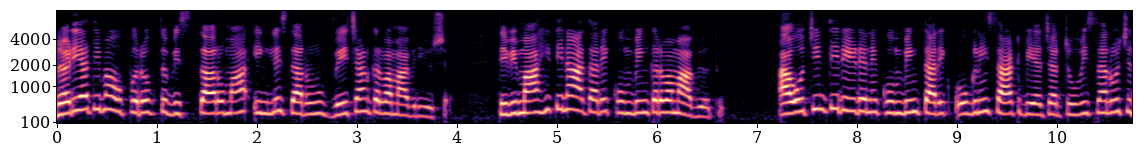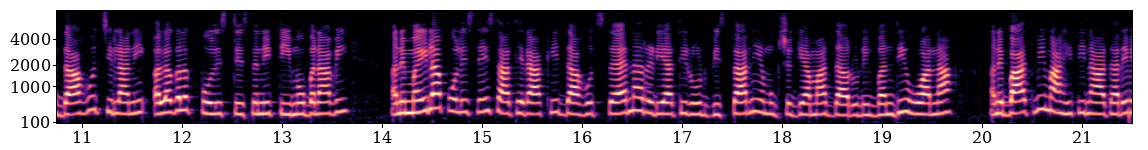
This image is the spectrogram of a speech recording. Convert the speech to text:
રડિયાતીમાં ઉપરોક્ત વિસ્તારોમાં ઇંગ્લિશ દારૂનું વેચાણ કરવામાં આવી રહ્યું છે. તેવી માહિતીના આધારે કોમ્બિંગ કરવામાં આવ્યું હતું. આ ઓચિંતી રેડ અને કોમ્બિંગ તારીખ ઓગણીસ આઠ બે હજાર ચોવીસના રોજ દાહોદ જિલ્લાની અલગ અલગ પોલીસ સ્ટેશનની ટીમો બનાવી અને મહિલા પોલીસને સાથે રાખી દાહોદ શહેરના રડિયાતી રોડ વિસ્તારની અમુક જગ્યામાં દારૂની બંધી હોવાના અને બાતમી માહિતીના આધારે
